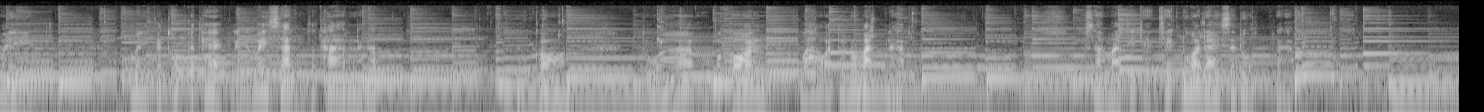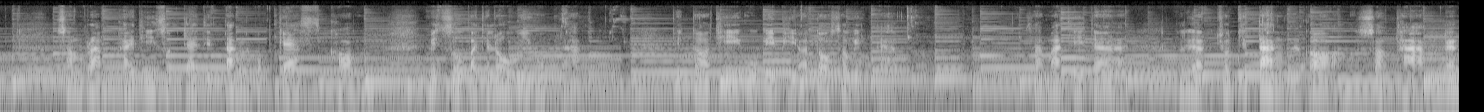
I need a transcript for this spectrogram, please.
ไม่ไม่กระทบกระแทกหรือ ไม่สั่นสะท้านนะครับ แล้วก็ตัวอุปกรณ์วาล์วอัตโนมัตินะครับ สามารถที่จะเช็ครั่วได้สะดวกนะครับสำหรับใครที่สนใจติดตั้งระบบแก๊สของ Mitsu Pajero V6 นะครับ ติดต่อที่ UBP Auto Service นะครับ สามารถที่จะเลือกชุดติดตั้ง แล้วก็สอบถามเรื่อง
